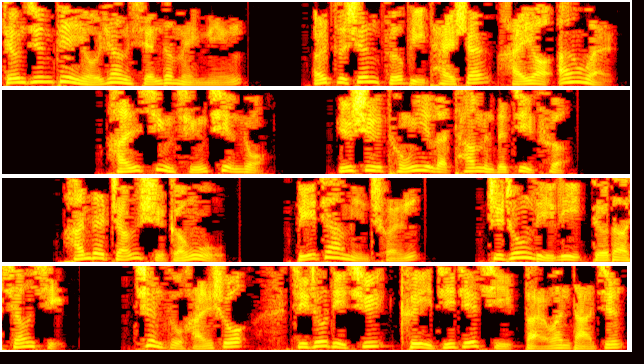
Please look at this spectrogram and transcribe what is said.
将军便有让贤的美名，而自身则比泰山还要安稳。韩性情怯懦，于是同意了他们的计策。韩的长史耿武、别驾闵纯、至中李立得到消息，劝阻韩说：冀州地区可以集结起百万大军，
